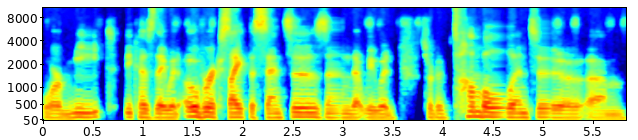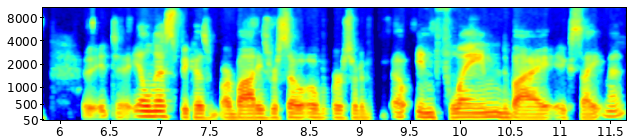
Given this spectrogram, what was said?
or meat because they would overexcite the senses and that we would sort of tumble into um, into illness because our bodies were so over sort of uh, inflamed by excitement.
